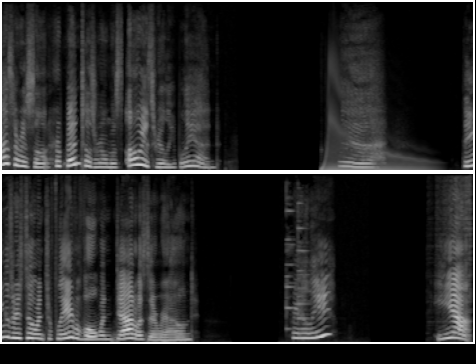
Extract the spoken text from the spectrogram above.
As a result, her bentos are almost always really bland. Yeah. Things were so much flavorful when Dad was around. Really? Yeah.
